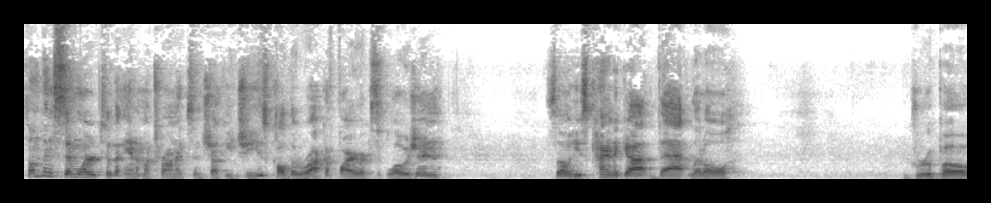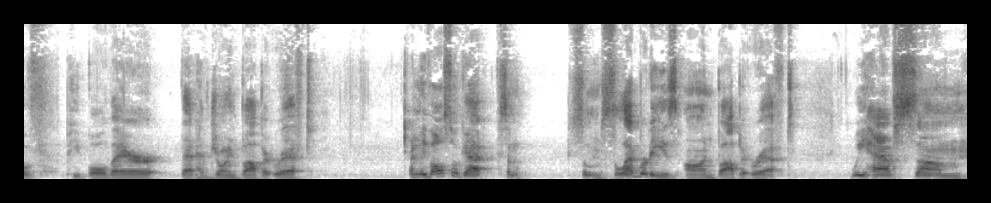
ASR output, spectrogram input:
something similar to the animatronics in Chuck E. Cheese called the Rockafire Explosion so he's kind of got that little group of people there that have joined Bop It Rift. And we've also got some some celebrities on Bop It Rift. We have some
